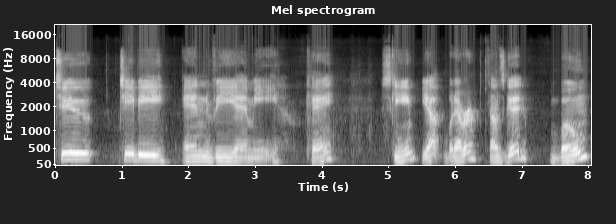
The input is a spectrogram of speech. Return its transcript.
2TBNVME. Okay. Scheme. Yep. Whatever. Sounds good. Boom.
